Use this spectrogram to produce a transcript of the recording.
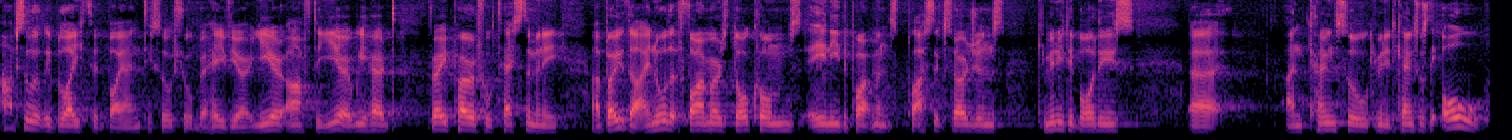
absolutely blighted by antisocial behaviour year after year. We heard very powerful testimony about that. I know that farmers, dog homes, A&E departments, plastic surgeons, community bodies uh, and council, community councils, they all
